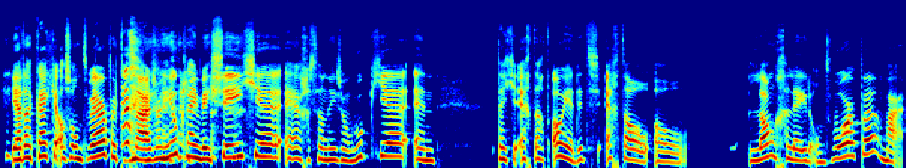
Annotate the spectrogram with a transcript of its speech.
Ja, dan kijk je als ontwerper toch naar zo'n heel klein wc'tje, ergens dan in zo'n hoekje. En dat je echt dacht, oh ja, dit is echt al, al lang geleden ontworpen. Maar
